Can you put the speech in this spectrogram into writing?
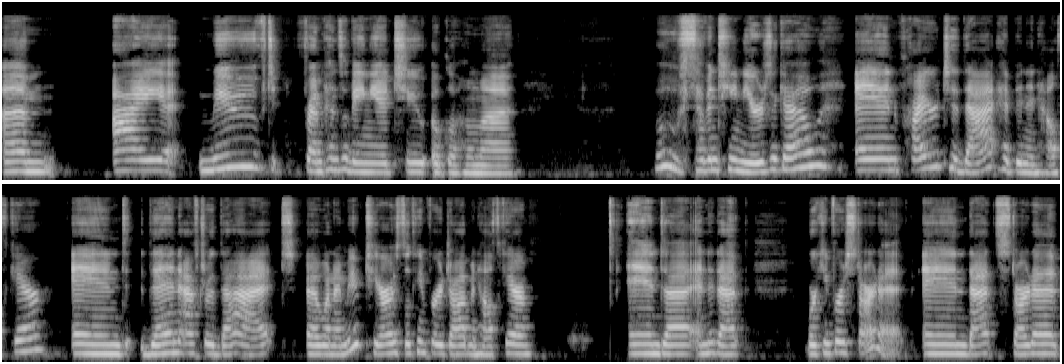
um, I moved from Pennsylvania to Oklahoma oh, 17 years ago. And prior to that, had been in healthcare. And then after that, uh, when I moved here, I was looking for a job in healthcare and uh, ended up working for a startup. And that startup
